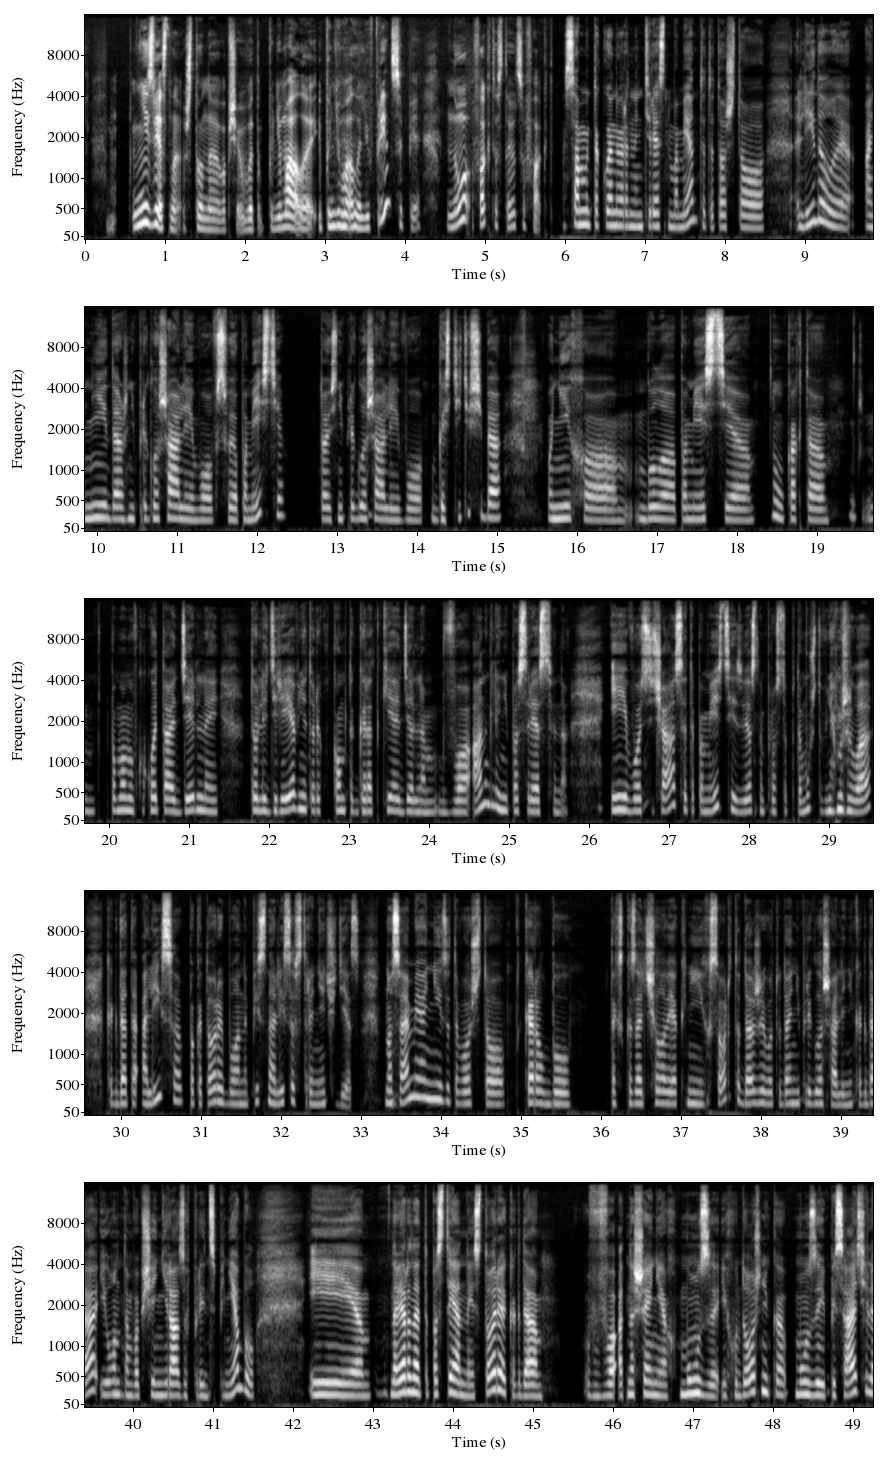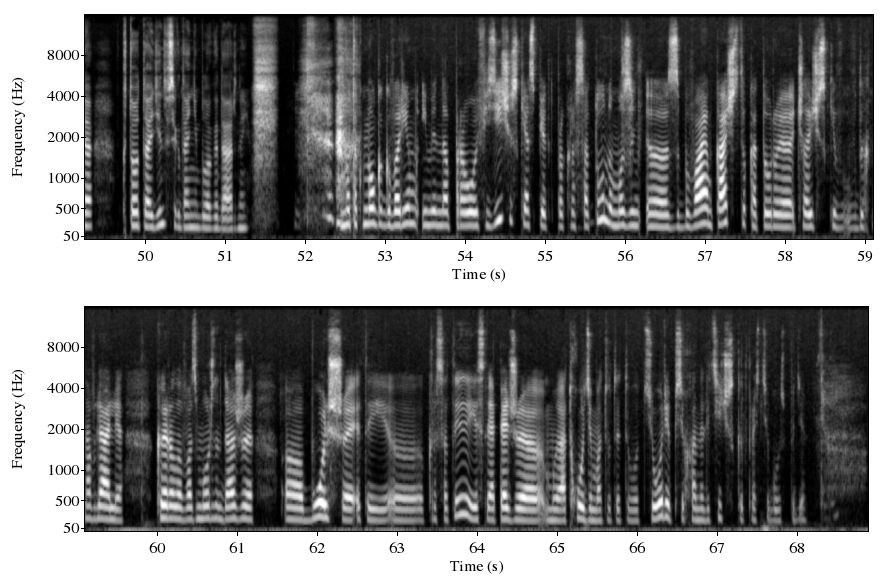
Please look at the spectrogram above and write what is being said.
Неизвестно, что она вообще в этом понимала и понимала ли в принципе, но факт остается факт. Самый такой, наверное, интересный момент это то, что Лидолы, они даже не приглашали его в свое поместье, то есть не приглашали его гостить у себя. У них э, было поместье, ну, как-то, по-моему, в какой-то отдельной то ли деревне, то ли в каком-то городке отдельном в Англии непосредственно. И вот сейчас это поместье известно просто потому, что в нем жила когда-то Алиса, по которой была написана «Алиса в стране чудес». Но сами они из-за того, что Кэрол был так сказать, человек не их сорта, даже его туда не приглашали никогда, и он там вообще ни разу, в принципе, не был. И, наверное, это постоянная история, когда в отношениях музы и художника, музы и писателя кто-то один всегда неблагодарный. Мы так много говорим именно про физический аспект, про красоту, но мы э, забываем качества, которые человечески вдохновляли Кэрола, возможно, даже э, больше этой э, красоты, если, опять же, мы отходим от вот этой вот теории психоаналитической, прости господи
